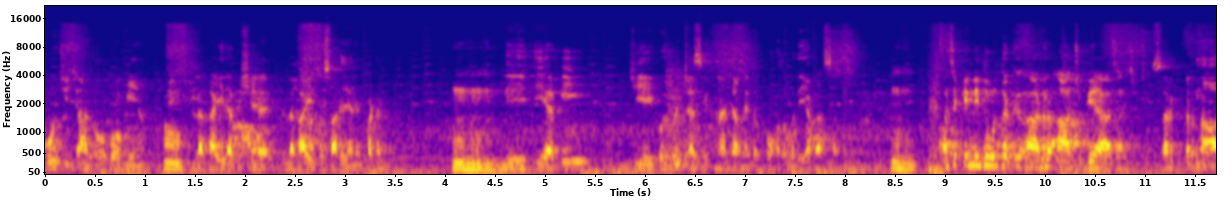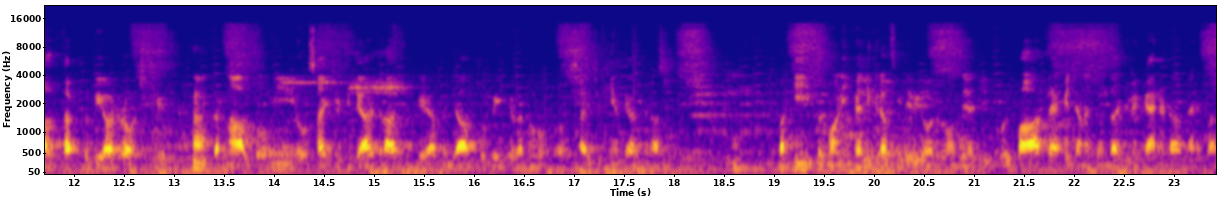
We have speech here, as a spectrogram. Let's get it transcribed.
ਉਹ ਚੀਜ਼ਾਂ ਲੋਪ ਹੋ ਗਈਆਂ। ਲਿਖਾਈ ਦਾ ਵਿਸ਼ੇ ਲਿਖਾਈ ਤੋਂ ਸਾਰੇ ਜਣੇ ਪੜਨ ਹੂੰ ਹੂੰ ਤੇ ਇਹ ਆ ਕਿ ਜੇ ਕੋਈ ਬੱਚਾ ਸਿੱਖਣਾ ਚਾਹੇ ਤਾਂ ਬਹੁਤ ਵਧੀਆ ਕਰ ਸਕਦਾ। ਹੂੰ ਅੱਛਾ ਕਿੰਨੀ ਦੂਰ ਤੱਕ ਆਰਡਰ ਆ ਚੁੱਕਿਆ ਹੈ ਸੱਚ ਸਰ ਕਰਨਾਲ ਤੱਕ ਵੀ ਆਰਡਰ ਹੋ ਚੁੱਕੇ ਹਾਂ। ਕਰਨਾਲ ਤੋਂ ਵੀ ਉਹ ਸਾਈ ਚਿੱਠੀ ਤਿਆਰ ਕਰਾ ਚੁੱਕੇ ਆ। ਪੰਜਾਬ ਤੋਂ ਕਈ ਜਗ੍ਹਾ ਤੋਂ ਅ, ਸਾਈ ਚਿੱਠੀਆਂ ਤਿਆਰ ਕਰਾ ਚੁੱਕੇ ਆ। ਬਾਕੀ ਗੁਰਬਾਣੀ ਕੈਲੀਗ੍ਰਾਫੀ ਦੇ ਵੀ ਆਰਡਰ ਆਉਂਦੇ ਆ ਜੀ। ਕੋਈ ਬਾਹਰ ਲੈ ਕੇ ਜਾਣਾ ਚਾਹੁੰਦਾ ਜਿਵੇਂ ਕੈਨੇਡਾ ਅਮਰੀਕਾ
